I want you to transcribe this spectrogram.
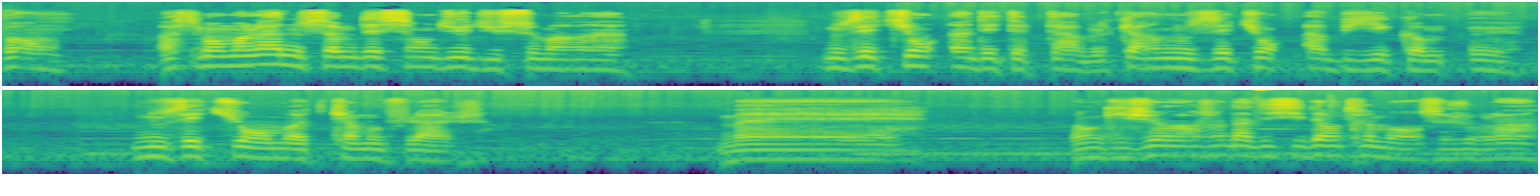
Bon, à ce moment-là, nous sommes descendus du sous-marin. Nous étions indétectables car nous étions habillés comme eux. Nous étions en mode camouflage. Mais... Tanguy Georges en a décidé autrement ce jour-là.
